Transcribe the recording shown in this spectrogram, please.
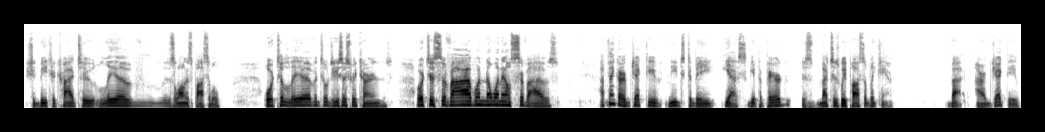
should be to try to live as long as possible, or to live until Jesus returns, or to survive when no one else survives. I think our objective needs to be yes, get prepared as much as we possibly can. But our objective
